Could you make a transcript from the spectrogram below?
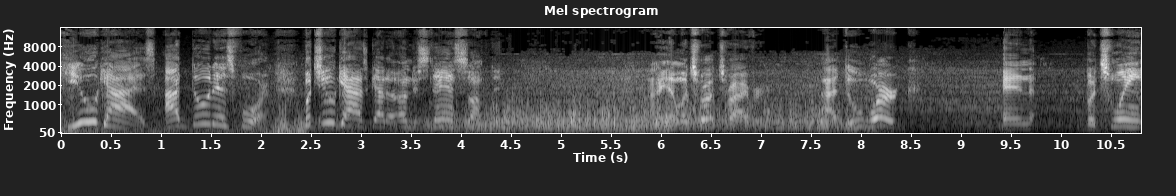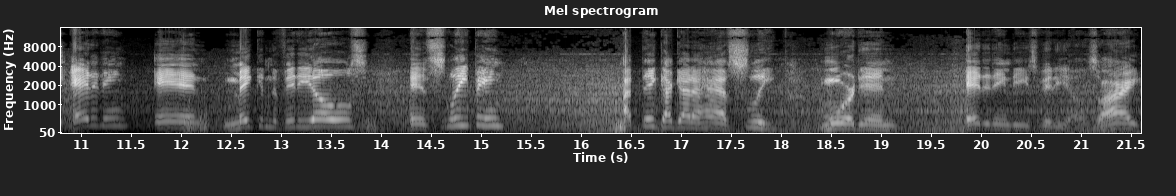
You guys, I do this for. But you guys got to understand something. I am a truck driver. I do work and between editing and making the videos and sleeping, I think I gotta have sleep more than editing these videos, all right?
